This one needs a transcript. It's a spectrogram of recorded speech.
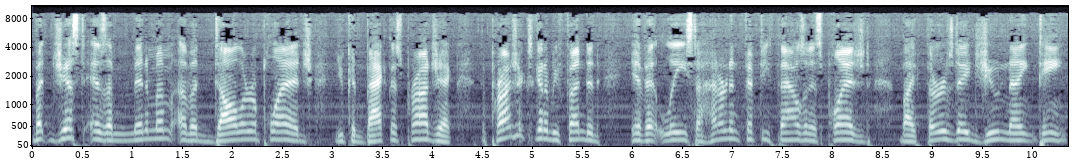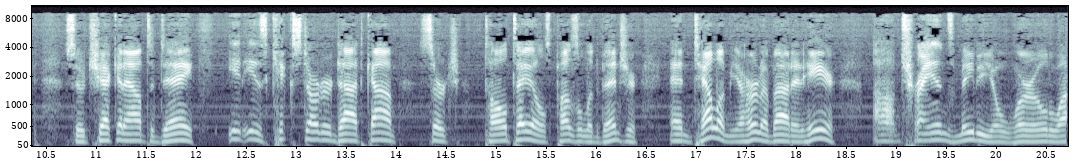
But just as a minimum of a dollar a pledge, you can back this project. The project's going to be funded if at least 150,000 is pledged by Thursday, June 19th. So check it out today. It is Kickstarter.com. Search Tall Tales Puzzle Adventure and tell them you heard about it here on Transmedia Worldwide.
